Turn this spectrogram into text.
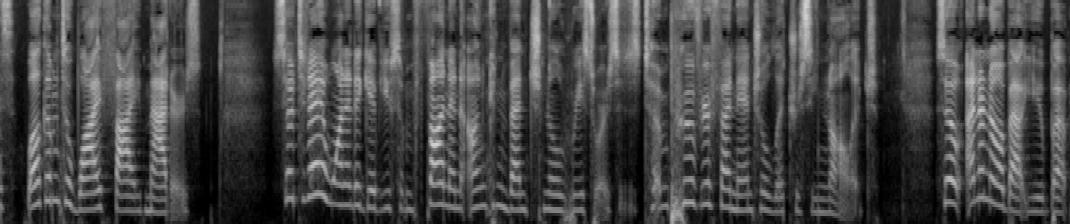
Guys, welcome to Wi Fi Matters. So, today I wanted to give you some fun and unconventional resources to improve your financial literacy knowledge. So, I don't know about you, but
